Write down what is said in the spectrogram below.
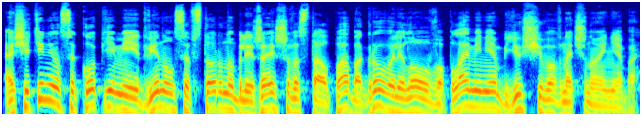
ощетинился копьями и двинулся в сторону ближайшего столпа багрово-лилового пламени, бьющего в ночное небо.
